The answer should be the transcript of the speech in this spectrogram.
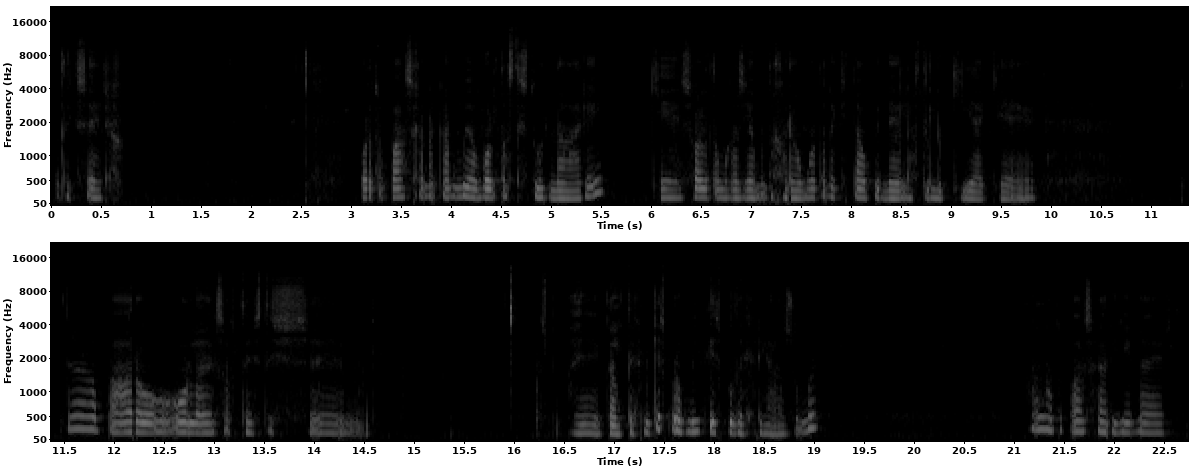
Δεν ξέρω. Μπορώ το Πάσχα να κάνω μια βόλτα στη Στουρνάρη και σε όλα τα μαγαζιά με τα χρώματα να κοιτάω πινέλα στη Λουκία και να πάρω όλες αυτές τις ε, ας πούμε, καλλιτεχνικές προμήθειες που δεν χρειάζομαι αλλά το Πάσχα αργεί να έρθει.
